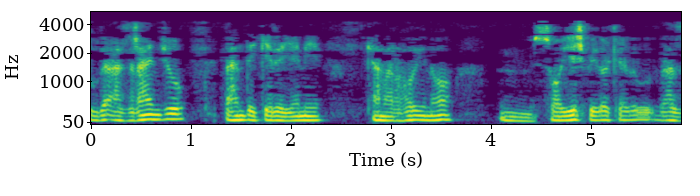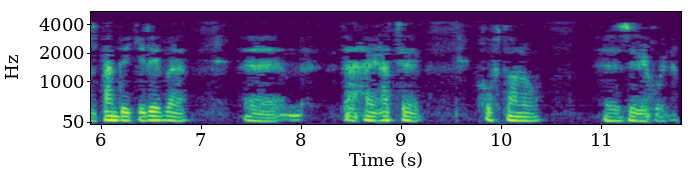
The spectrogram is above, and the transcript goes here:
سوده از رنج و بند گره یعنی کمرهای اینا سایش پیدا کرده بود از بند گره و در حقیقت خفتان و زره خوینم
